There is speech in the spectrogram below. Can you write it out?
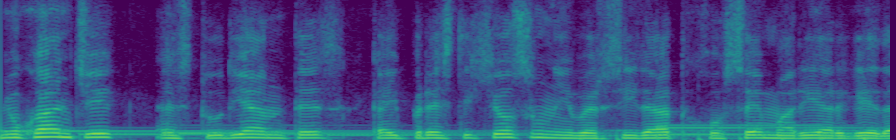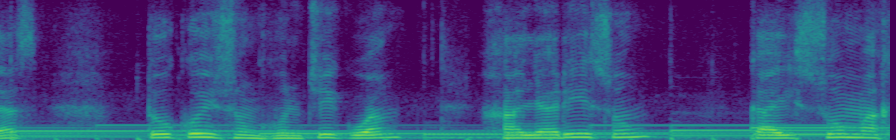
Ñujanchik, estudiantes, kay prestigiosa Universidad José María Arguedas, Tukuy Sunjunchikwan, Hallarizun, kay sumaq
